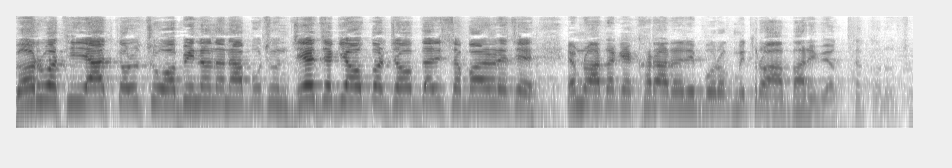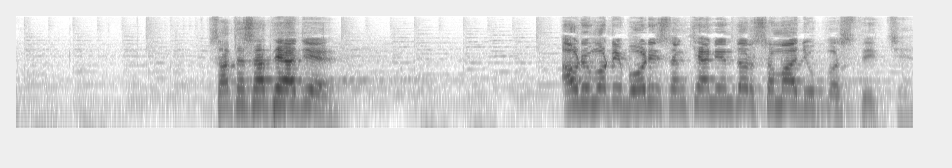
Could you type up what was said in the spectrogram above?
ગર્વથી યાદ કરું છું, અભિનંદન આપું છું. જે જગ્યા ઉપર જવાબદારી સંભાળે છે, એમનો આ તકે ખરા હૃદયપૂર્વક મિત્રો આભારી વ્યક્ત કરું છું. સાથે સાથે આજે આવડી મોટી બોડી સંખ્યાની અંદર સમાજ ઉપસ્થિત છે.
